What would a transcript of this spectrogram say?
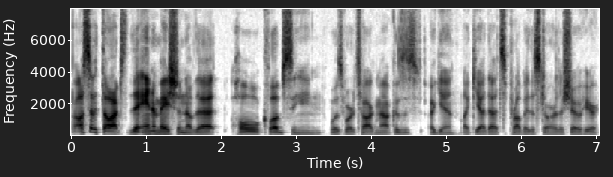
But I also thought the animation of that whole club scene was worth talking about because again, like yeah, that's probably the star of the show here.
